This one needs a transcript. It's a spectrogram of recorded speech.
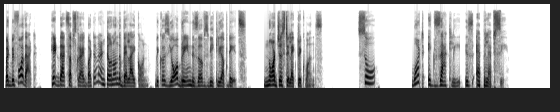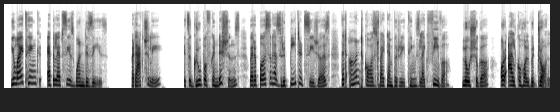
But before that, hit that subscribe button and turn on the bell icon because your brain deserves weekly updates not just electric ones. So, what exactly is epilepsy? You might think epilepsy is one disease, but actually, it's a group of conditions where a person has repeated seizures that aren't caused by temporary things like fever, low sugar, or alcohol withdrawal.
